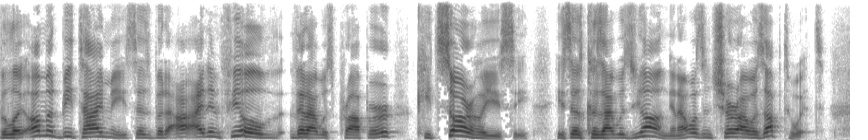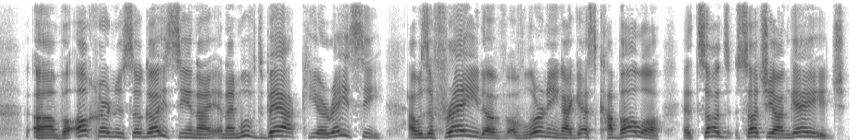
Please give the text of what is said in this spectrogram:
V'loy b'taimi, he says, but I, I, didn't feel that I was proper. Kitzar hayisi. He says, because I was young and I wasn't sure I was up to it. Um, and I and I moved back. Yaresi. I was afraid of, of learning, I guess, Kabbalah at such, such a young age.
